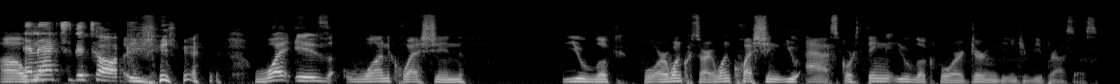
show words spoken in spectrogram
Uh, and wha- act the talk what is one question you look for, or one sorry, one question you ask or thing that you look for during the interview process?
